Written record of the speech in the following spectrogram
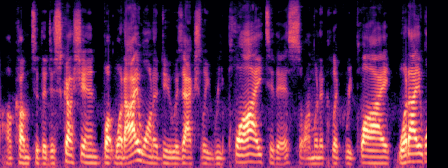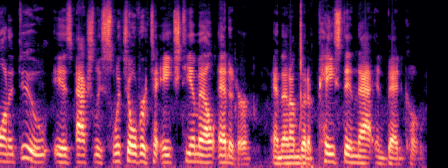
I'll come to the discussion, but what I want to do is actually reply to this. So I'm going to click reply. What I want to do is actually switch over to HTML editor and then I'm going to paste in that embed code.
